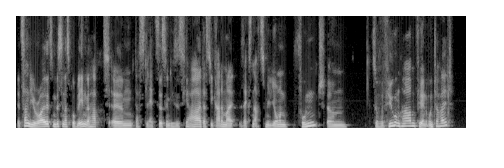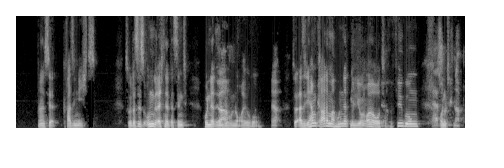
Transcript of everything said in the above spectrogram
Jetzt haben die Royals ein bisschen das Problem gehabt, ähm, das letztes und dieses Jahr, dass die gerade mal 86 Millionen Pfund ähm, zur Verfügung haben für ihren Unterhalt. Das ist ja quasi nichts. So, das ist umgerechnet, das sind 100 Ja. Millionen Euro. Ja. So, also die haben gerade mal 100 Millionen Euro Ja. zur Verfügung. Ja, ist Und- schon knapp.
